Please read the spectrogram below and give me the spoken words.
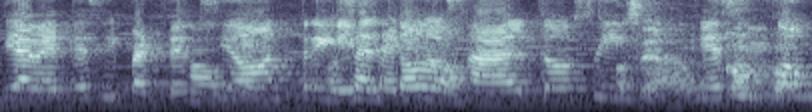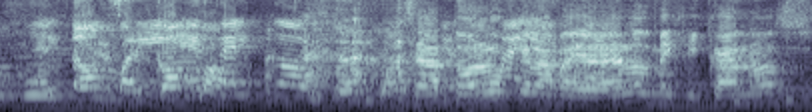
diabetes, hipertensión, Ok. O sea, el triglicéridos altos, sí. O sea, un es combo. un conjunto, El combo, el sí, combo. es el combo. O sea, todo lo que la mayor mayoría de los mexicanos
